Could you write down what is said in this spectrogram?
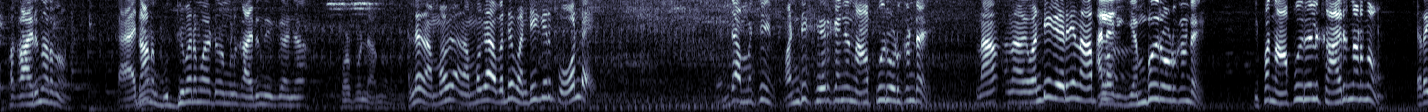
അപ്പൊ കാര്യം നടന്നോ? ഇതാണ് ബുദ്ധിപരമായിട്ട് നമ്മൾ കാര്യം നീക്കി കഴിഞ്ഞാൽ അല്ല നമ്മൾ നമുക്ക് അവന്റെ വണ്ടി കയറി പോകണ്ടേ? എന്റെ അമ്മച്ചി വണ്ടി കയറി കഴിഞ്ഞാൽ നാൽപ്പത് രൂപ കൊടുക്കണ്ടേ? വണ്ടി കയറി അല്ല നാൽപ്പത് എൺപത് രൂപ കൊടുക്കണ്ടേ? ഇപ്പൊ നാൽപ്പത് രൂപയിൽ കാര്യം നടന്നോ? എടാ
